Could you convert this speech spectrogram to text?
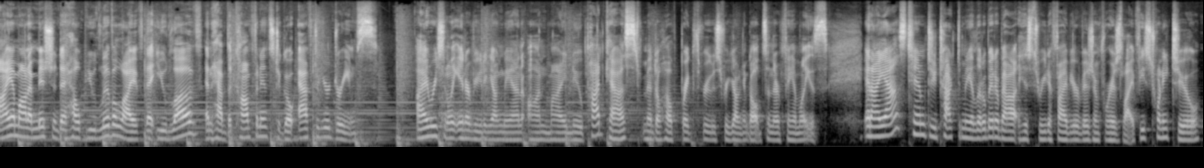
I am on a mission to help you live a life that you love and have the confidence to go after your dreams. I recently interviewed a young man on my new podcast, Mental Health Breakthroughs for Young Adults and Their Families. And I asked him to talk to me a little bit about his three to five year vision for his life. He's 22,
